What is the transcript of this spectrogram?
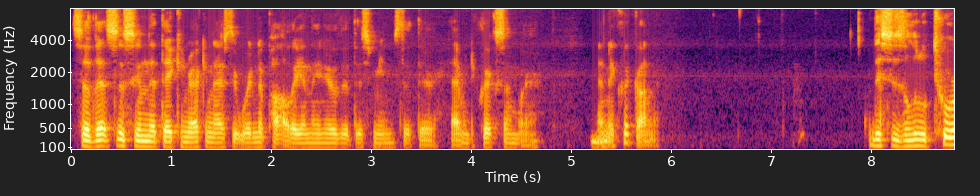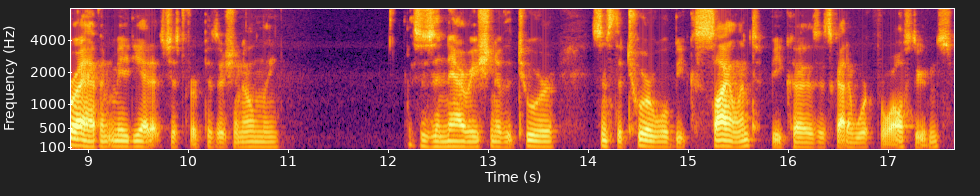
so let's assume that they can recognize the word Nepali and they know that this means that they're having to click somewhere, and they click on it. This is a little tour I haven't made yet, it's just for position only. This is a narration of the tour, since the tour will be silent because it's got to work for all students.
